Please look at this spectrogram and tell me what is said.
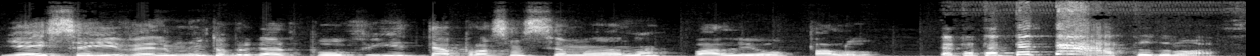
E é isso aí, velho. Muito obrigado por ouvir. Até a próxima semana. Valeu, falou. Tá, tá, tá, tá, tá, tudo nosso.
